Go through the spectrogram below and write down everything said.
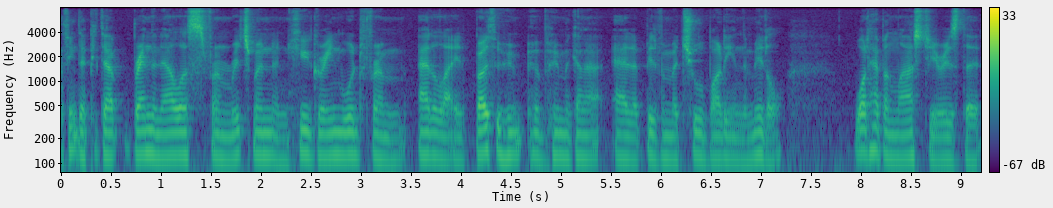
I think they picked up Brandon Ellis from Richmond and Hugh Greenwood from Adelaide, both of whom, of whom are going to add a bit of a mature body in the middle. What happened last year is that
